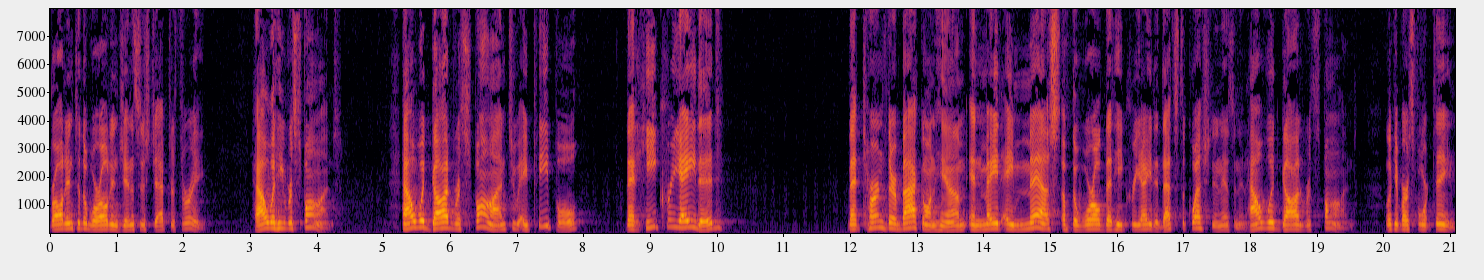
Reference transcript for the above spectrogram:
brought into the world in Genesis chapter 3? How would he respond? How would God respond to a people that he created that turned their back on him and made a mess of the world that he created? That's the question, isn't it? How would God respond? Look at verse 14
